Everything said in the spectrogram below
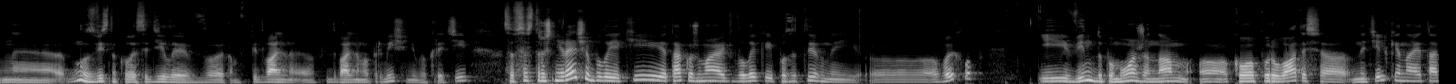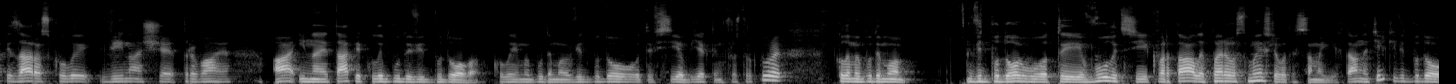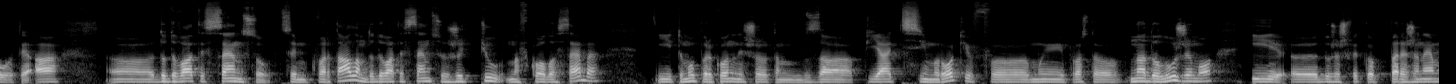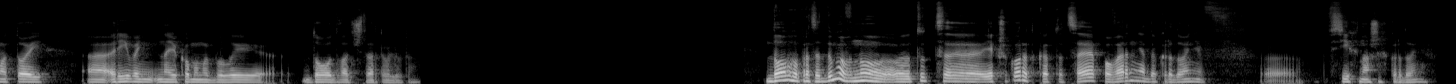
Е, ну, звісно, коли сиділи в там в, підвальне, в підвальному приміщенні, в укритті. Це все страшні речі були, які також мають великий позитивний е, вихлоп. І він допоможе нам е, кооперуватися не тільки на етапі зараз, коли війна ще триває, а і на етапі, коли буде відбудова, коли ми будемо відбудовувати всі об'єкти інфраструктури, коли ми будемо відбудовувати вулиці, квартали, переосмислювати саме їх, та не тільки відбудовувати, а е, додавати сенсу цим кварталам, додавати сенсу життю навколо себе. І тому переконаний, що там за 5-7 років е, ми просто надолужимо і е, дуже швидко переженемо той е, рівень, на якому ми були до 24 лютого. Довго про це думав. Ну тут, якщо коротко, то це повернення до кордонів всіх наших кордонів.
